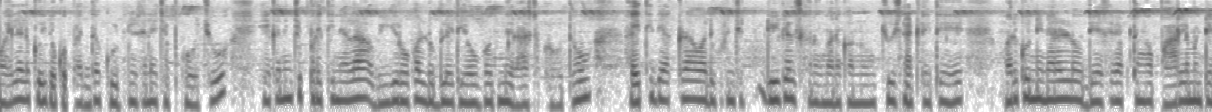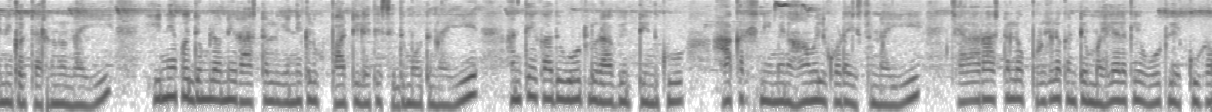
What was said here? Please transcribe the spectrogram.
మహిళలకు ఇది ఒక పెద్ద గుడ్ న్యూస్ అనే చెప్పుకోవచ్చు. ఇక నుంచి ప్రతి నెల వెయ్యి రూపాయలు డబ్బులు అయితే ఇవ్వబోతుంది రాష్ట్ర ప్రభుత్వం. అయితే ఇది ఎక్కడ వాటి గురించి డీటెయిల్స్ కనుక మనకు చూసినట్లయితే మరికొన్ని నెలల్లో దేశవ్యాప్తంగా పార్లమెంట్ ఎన్నికలు జరగనున్నాయి. ఈ నేపథ్యంలో అన్ని రాష్ట్రాల్లో ఎన్నికలకు పార్టీలు అయితే సిద్ధమవుతున్నాయి. అంతేకాదు ఓట్లు రాబెట్టేందుకు ఆకర్షణీయమైన హామీలు కూడా ఇస్తున్నాయి. చాలా రాష్ట్రాల్లో పురుషుల కంటే మహిళలకే ఓట్లు ఎక్కువగా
